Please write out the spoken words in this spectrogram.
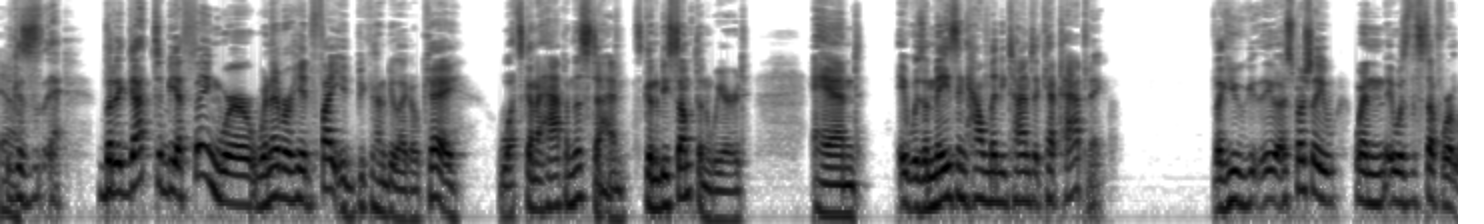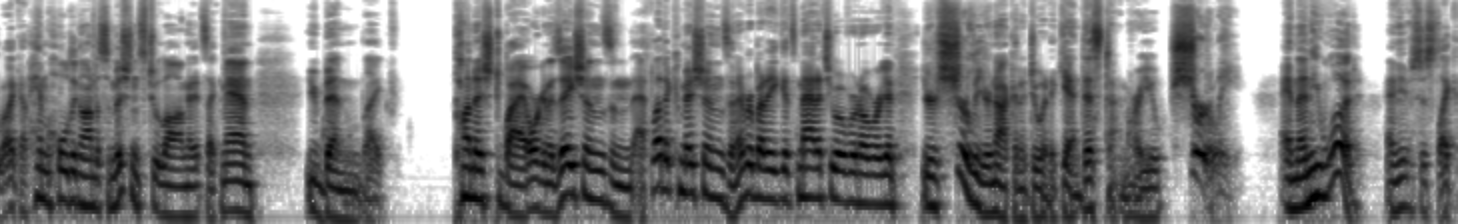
yeah. Because, but it got to be a thing where whenever he'd fight, you'd be kind of be like, okay, what's going to happen this time? It's going to be something weird. And it was amazing how many times it kept happening. Like you, especially when it was the stuff where like him holding on to submissions too long and it's like, man, you've been like punished by organizations and athletic commissions and everybody gets mad at you over and over again. You're surely you're not going to do it again this time, are you? Surely. And then he would. And it was just like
